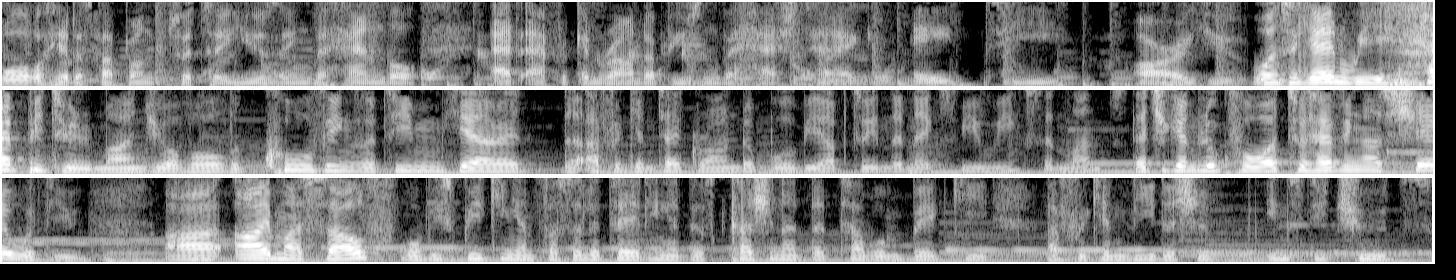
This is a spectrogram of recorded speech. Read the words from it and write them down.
or hit us up on Twitter using the handle at African Roundup using the hashtag ATRU. Once again, we're happy to remind you of all the cool things the team here at the African Tech Roundup will be up to in the next few weeks and months that you can look forward to having us share with you. Uh, I myself will be speaking and facilitating a discussion at the Thabo Mbeki African Leadership Institute's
